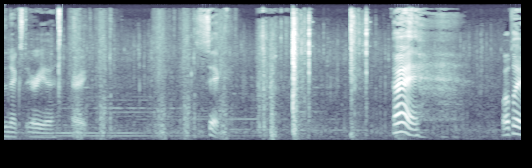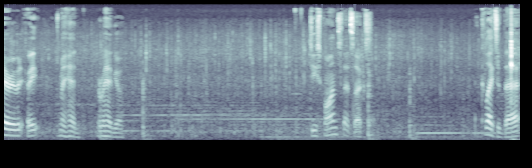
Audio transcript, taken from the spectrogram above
The next area. Alright. Sick. Alright. Well played, everybody. Wait, where's my head? Where'd my head go? Despawns? That sucks. I collected that.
